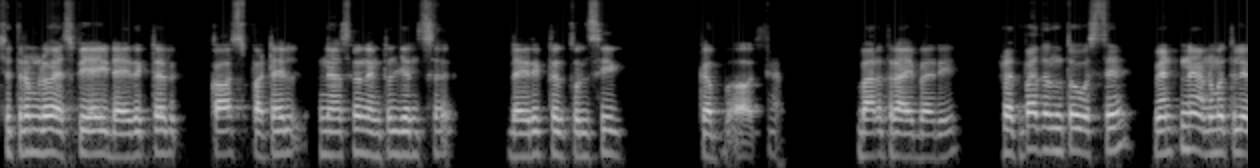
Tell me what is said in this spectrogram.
చిత్రంలో SBI director Kash Patel national intelligence director Tulsi Gabbard భారత రాయబారి ప్రతిపాదనతో వస్తే వెంటనే అనుమతులు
